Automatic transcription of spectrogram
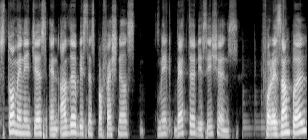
store managers and other business professionals make better decisions. For example,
